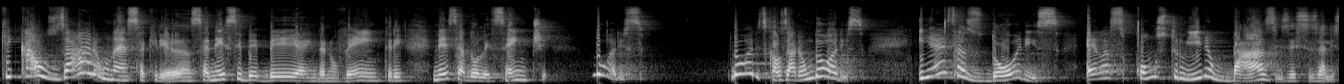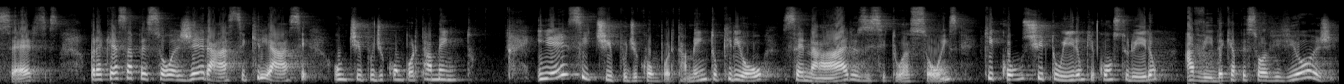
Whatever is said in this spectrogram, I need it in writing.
que causaram nessa criança, nesse bebê ainda no ventre, nesse adolescente, dores. Dores, causaram dores. E essas dores, elas construíram bases, esses alicerces, para que essa pessoa gerasse, criasse um tipo de comportamento. E esse tipo de comportamento criou cenários e situações que constituíram, que construíram a vida que a pessoa vive hoje.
